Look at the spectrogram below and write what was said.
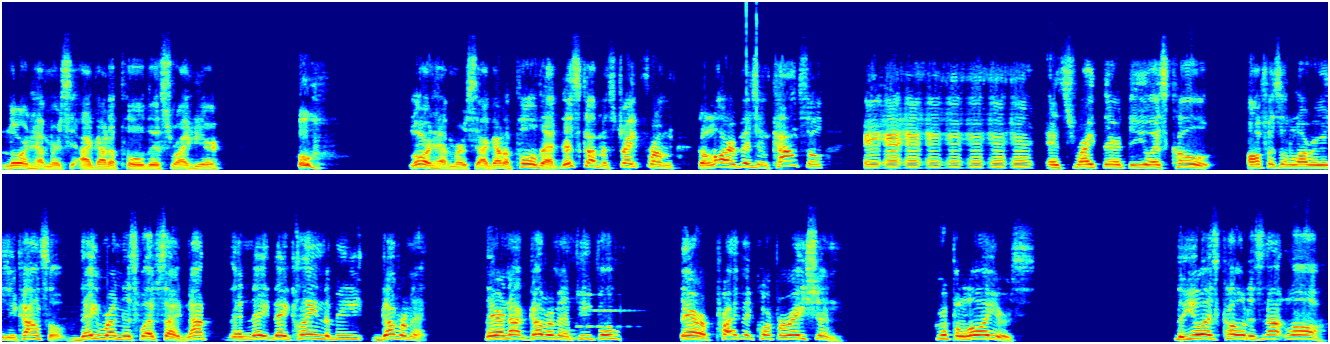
Lord have mercy, I got to pull this right here. Whew. Lord have mercy, I got to pull that. This coming straight from the Law Revision Counsel, And, and, and, and, it's right there at the U.S. Code, Office of the Law Revision Counsel. They run this website, not and they, they claim to be government. They are not government people. They are a private corporation, group of lawyers. The U.S. Code is not law.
